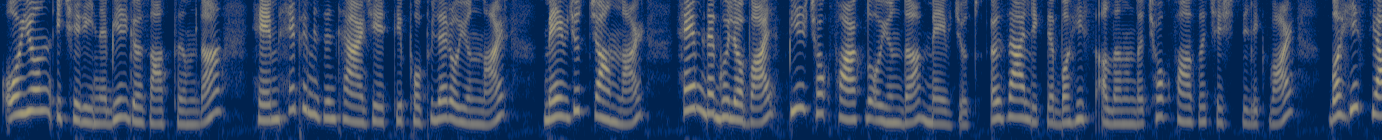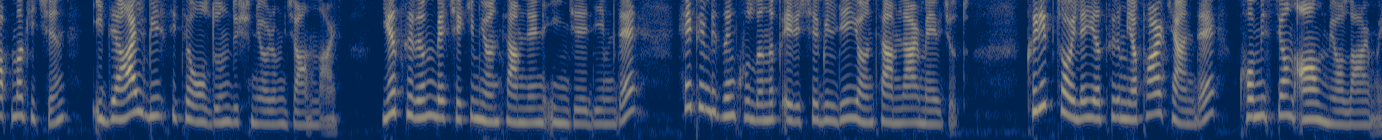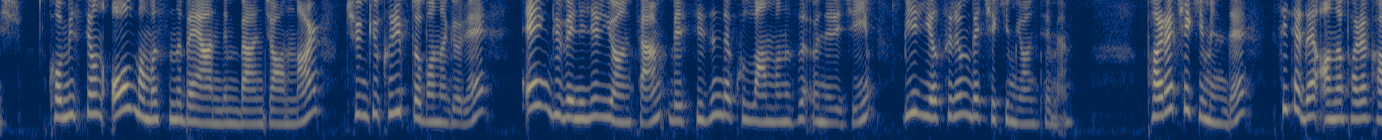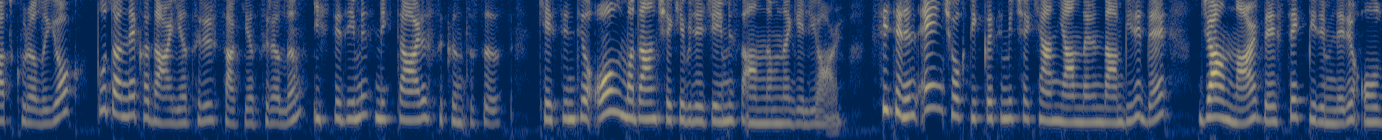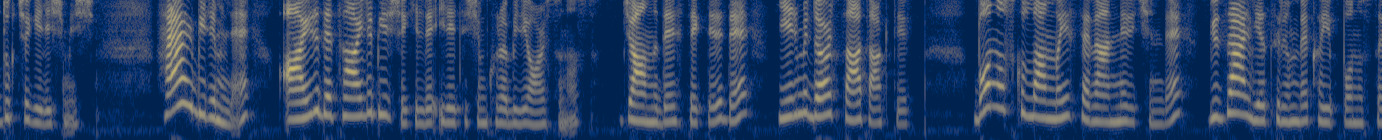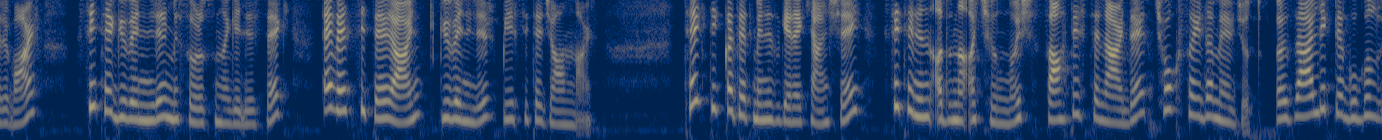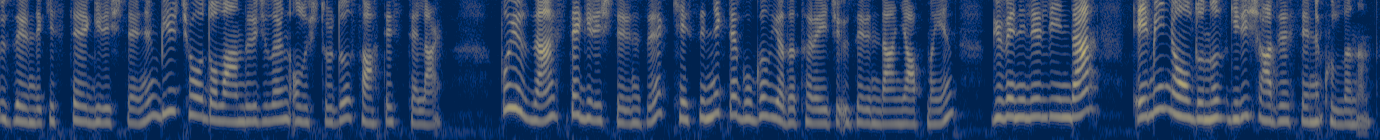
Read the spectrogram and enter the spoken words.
Oyun içeriğine bir göz attığımda hem hepimizin tercih ettiği popüler oyunlar, mevcut canlar hem de global birçok farklı oyunda mevcut. Özellikle bahis alanında çok fazla çeşitlilik var. Bahis yapmak için ideal bir site olduğunu düşünüyorum canlar. Yatırım ve çekim yöntemlerini incelediğimde hepimizin kullanıp erişebildiği yöntemler mevcut. Kripto ile yatırım yaparken de komisyon almıyorlarmış. Komisyon olmamasını beğendim ben canlar. Çünkü kripto bana göre en güvenilir yöntem ve sizin de kullanmanızı önereceğim bir yatırım ve çekim yöntemi. Para çekiminde sitede ana para kat kuralı yok. Bu da ne kadar yatırırsak yatıralım istediğimiz miktarı sıkıntısız, kesinti olmadan çekebileceğimiz anlamına geliyor. Sitenin en çok dikkatimi çeken yanlarından biri de canlar destek birimleri oldukça gelişmiş. Her birimle ayrı detaylı bir şekilde iletişim kurabiliyorsunuz. Canlı destekleri de 24 saat aktif. Bonus kullanmayı sevenler için de güzel yatırım ve kayıp bonusları var. Site güvenilir mi sorusuna gelirsek, evet site yani güvenilir bir site canlar. Tek dikkat etmeniz gereken şey sitenin adına açılmış sahte sitelerde çok sayıda mevcut. Özellikle Google üzerindeki siteye girişlerinin birçoğu dolandırıcıların oluşturduğu sahte siteler. Bu yüzden site girişlerinizi kesinlikle Google ya da tarayıcı üzerinden yapmayın. Güvenilirliğinden emin olduğunuz giriş adreslerini kullanın.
